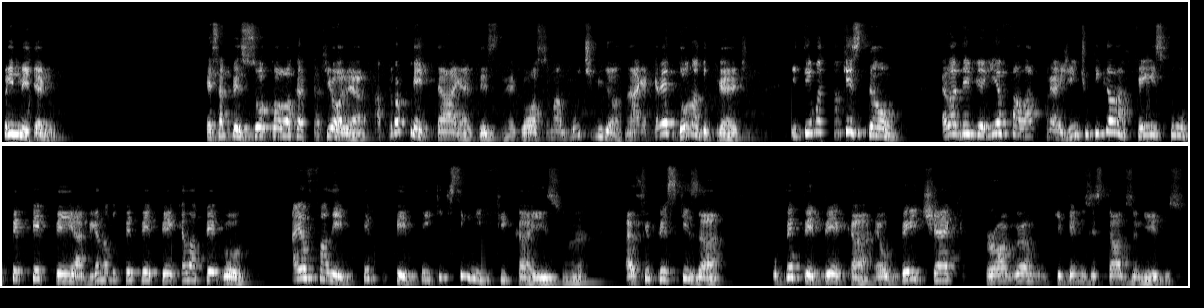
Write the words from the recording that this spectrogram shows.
Primeiro, essa pessoa coloca aqui, olha, a proprietária desse negócio é uma multimilionária, que ela é dona do prédio. E tem uma questão, ela deveria falar para a gente o que, que ela fez com o PPP, a grana do PPP que ela pegou. Aí eu falei, PPP, o que, que significa isso, né? Aí eu fui pesquisar. O PPP, cara, é o Paycheck Program que tem nos Estados Unidos,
